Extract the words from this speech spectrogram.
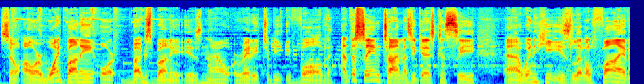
So our White Bunny or Bugs Bunny is now ready to be evolved. At the same time, as you guys can see, uh, when he is level 5,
